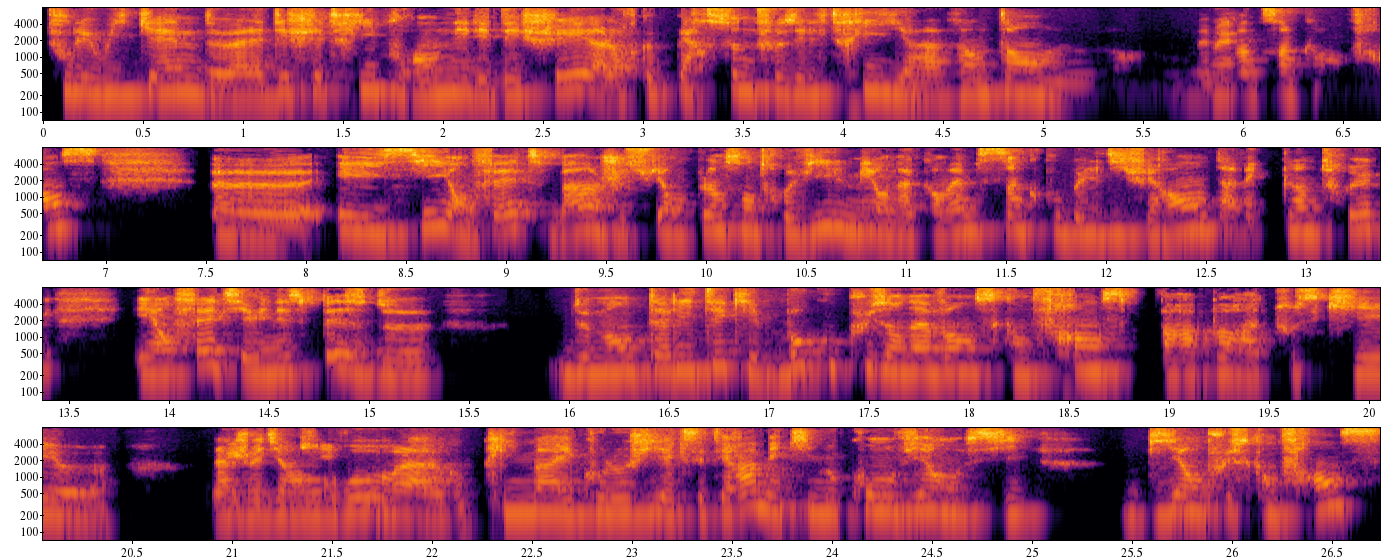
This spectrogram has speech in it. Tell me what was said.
tous les week-ends à la déchetterie pour emmener les déchets, alors que personne faisait le tri il y a 20 ans, même 25 ans en France. Euh, et ici, en fait, ben, je suis en plein centre-ville, mais on a quand même cinq poubelles différentes avec plein de trucs. Et en fait, il y a une espèce de, de mentalité qui est beaucoup plus en avance qu'en France par rapport à tout ce qui est Là, je vais dire en gros, voilà, climat, écologie, etc., mais qui me convient aussi bien plus qu'en France.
